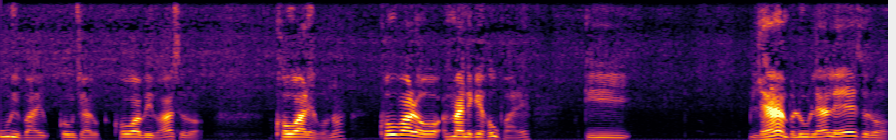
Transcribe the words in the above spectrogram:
ဥတွေပါကုန်းချခေါ်ရပေးပါဆိုတော့ခေါ်ရတယ်ပေါ့နော်ခေါ်ရတော့အမှန်တကယ်ဟုတ်ပါတယ်ဒီလမ်းဘလို့လမ်းလဲဆိုတော့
